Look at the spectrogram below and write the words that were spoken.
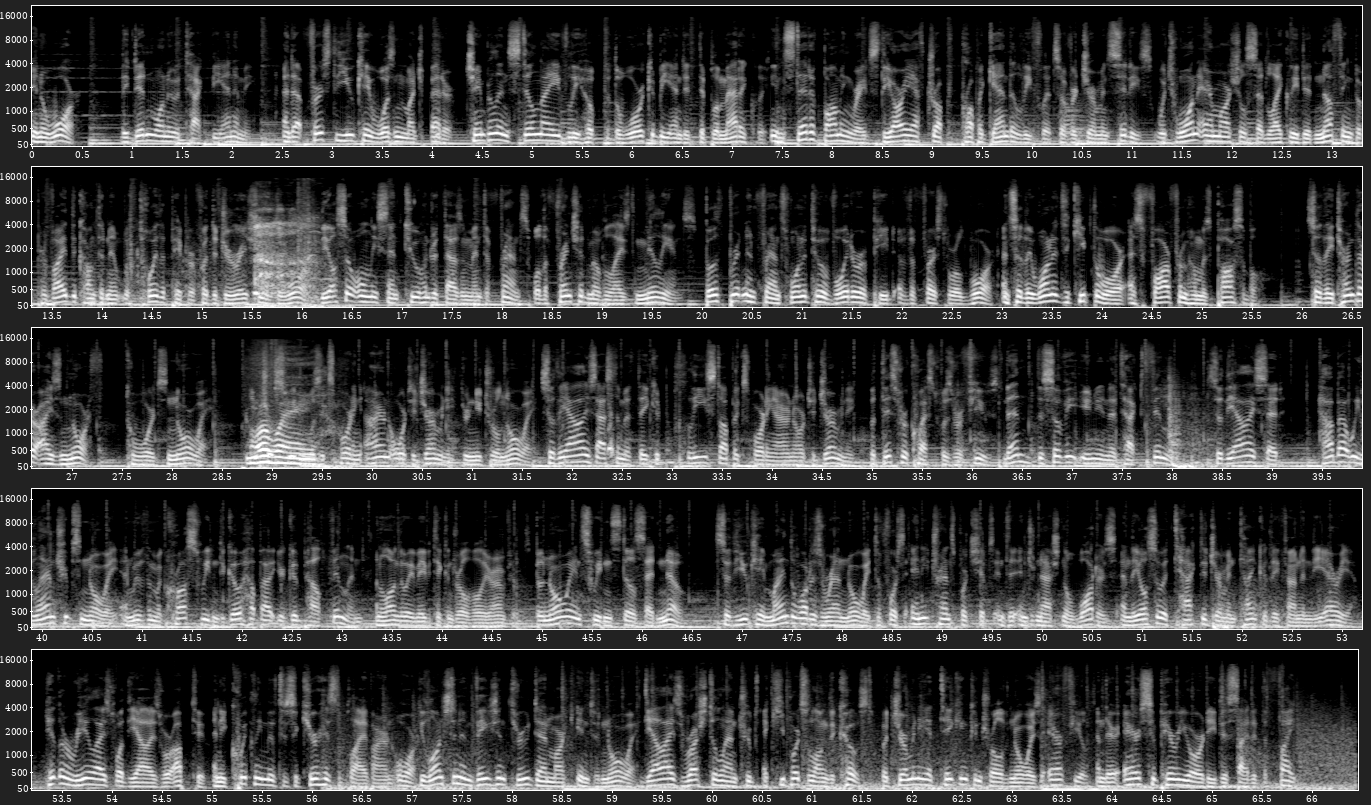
In a war, they didn't want to attack the enemy. And at first, the UK wasn't much better. Chamberlain still naively hoped that the war could be ended diplomatically. Instead of bombing raids, the RAF dropped propaganda leaflets over German cities, which one air marshal said likely did nothing but provide the continent with toilet paper for the duration of the war. They also only sent 200,000 men to France, while the French had mobilized millions. Both Britain and France wanted to avoid a repeat of the First World War, and so they wanted to keep the war as far from home as possible. So they turned their eyes north, towards Norway. Neutral Norway. Sweden was exporting iron ore to Germany through neutral Norway, so the Allies asked them if they could please stop exporting iron ore to Germany, but this request was refused. Then the Soviet Union attacked Finland, so the Allies said, how about we land troops in Norway and move them across Sweden to go help out your good pal Finland, and along the way maybe take control of all your airfields? But Norway and Sweden still said no. So the UK mined the waters around Norway to force any transport ships into international waters, and they also attacked a German tanker they found in the area. Hitler realized what the Allies were up to, and he quickly moved to secure his supply of iron ore. He launched an invasion through Denmark into Norway. The Allies rushed to land troops at key ports along the coast, but Germany had taken control of Norway's airfield, and their air superiority decided the fight.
